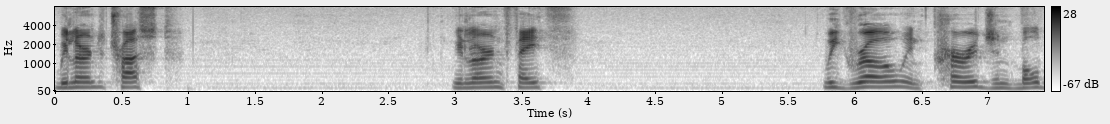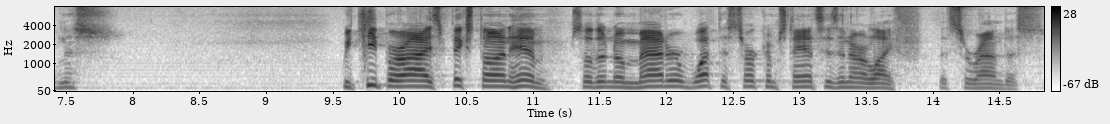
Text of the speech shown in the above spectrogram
We learn to trust, we learn faith, we grow in courage and boldness. We keep our eyes fixed on Him so that no matter what the circumstances in our life that surround us,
